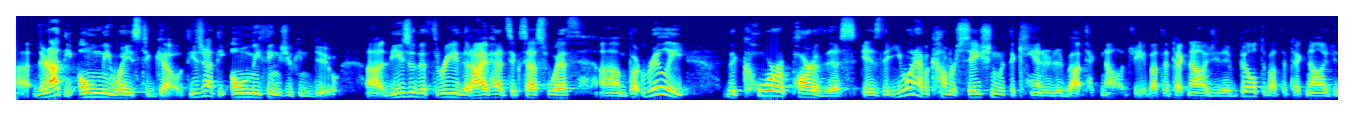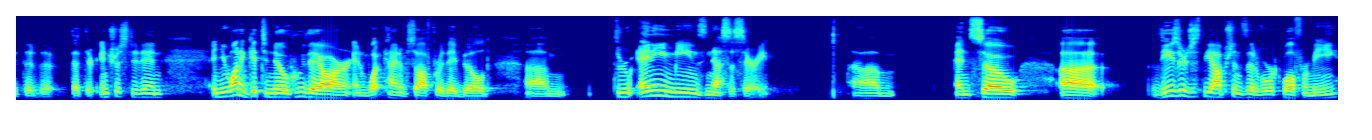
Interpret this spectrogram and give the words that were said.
uh, they're not the only ways to go. These are not the only things you can do. Uh, these are the three that I've had success with, um, but really, the core part of this is that you want to have a conversation with the candidate about technology, about the technology they've built, about the technology that they're, that they're interested in, and you want to get to know who they are and what kind of software they build um, through any means necessary. Um, and so uh, these are just the options that have worked well for me.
